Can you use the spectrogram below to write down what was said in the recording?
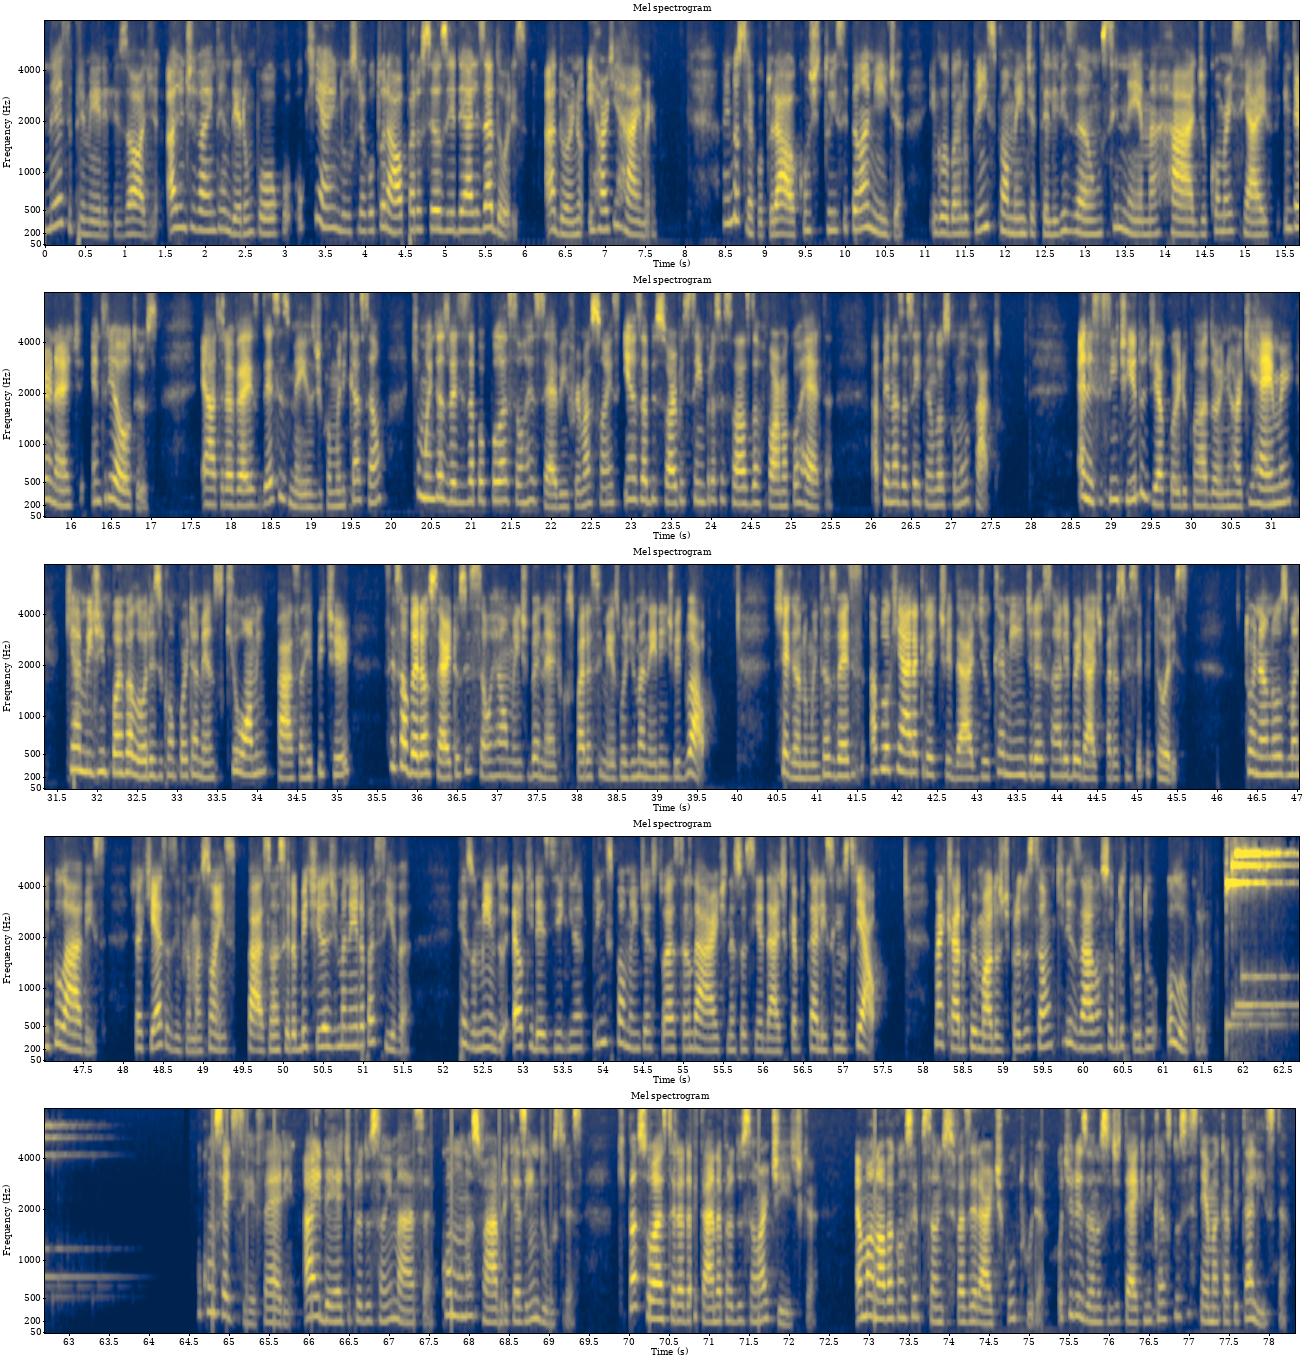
Nesse primeiro episódio, a gente vai entender um pouco o que é a indústria cultural para os seus idealizadores, Adorno e Horkheimer. A indústria cultural constitui-se pela mídia, englobando principalmente a televisão, cinema, rádio, comerciais, internet, entre outros. É através desses meios de comunicação que muitas vezes a população recebe informações e as absorve sem processá-las da forma correta, apenas aceitando-as como um fato. É nesse sentido, de acordo com Adorno e Horkheimer, que a mídia impõe valores e comportamentos que o homem passa a repetir sem saber ao certo se são realmente benéficos para si mesmo de maneira individual, chegando muitas vezes a bloquear a criatividade e o caminho em direção à liberdade para os receptores, tornando-os manipuláveis, já que essas informações passam a ser obtidas de maneira passiva. Resumindo, é o que designa principalmente a situação da arte na sociedade capitalista industrial marcado por modos de produção que visavam, sobretudo, o lucro. O conceito se refere à ideia de produção em massa, comum nas fábricas e indústrias, que passou a ser adaptada à produção artística. É uma nova concepção de se fazer arte e cultura, utilizando-se de técnicas do sistema capitalista.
